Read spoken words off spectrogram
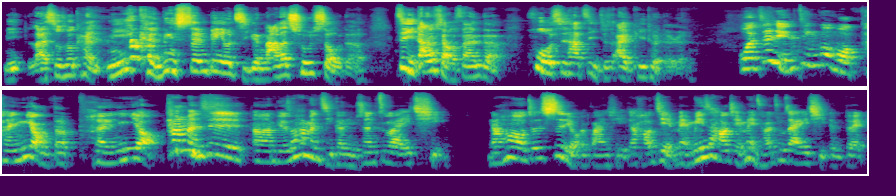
你来说说看，你肯定身边有几个拿得出手的，自己当小三的，或是他自己就是爱劈腿的人。我自己是听过我朋友的朋友，他们是嗯、呃，比如说他们几个女生住在一起，然后就是室友的关系，叫好姐妹，明明是好姐妹才会住在一起，对不对？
